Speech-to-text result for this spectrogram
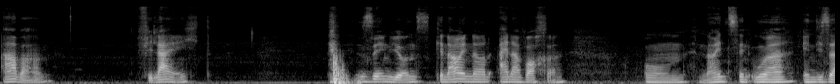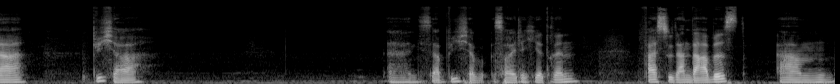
aber vielleicht sehen wir uns genau in einer Woche um 19 Uhr in dieser Bücher, äh, in dieser Büchersäule hier drin, falls du dann da bist. Ähm,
